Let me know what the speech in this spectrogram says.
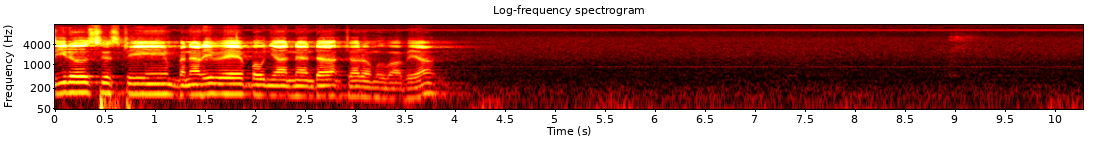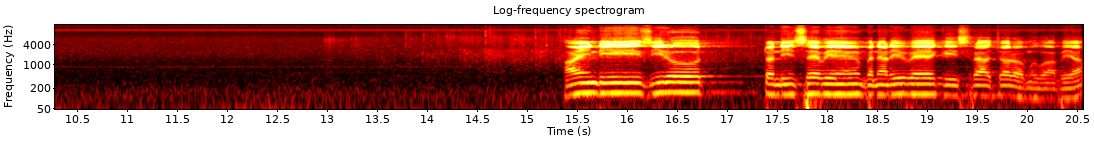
016ဘဏရိဝေပုံညာနန္ဒကြောတော်မူပါဗျာ IND 027ဘဏရိဝေကိစ္စရာကြောတော်မူပါဗျာ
